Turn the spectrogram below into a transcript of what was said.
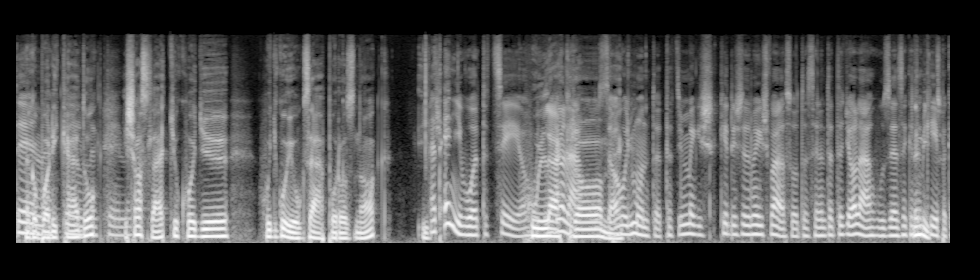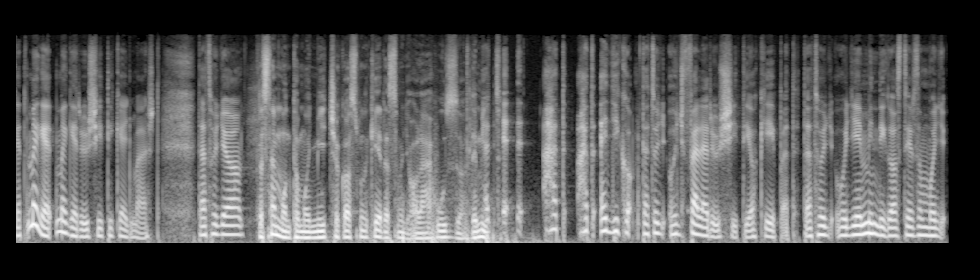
tényleg, meg a barikádok, tényleg, tényleg. és azt látjuk, hogy, hogy golyók záporoznak, így hát ennyi volt a célja, hullákra, hogy meg... ahogy mondtad, tehát hogy meg is, kérdésed meg is válaszolta szerinted, hogy aláhúzza ezeket De a mit? képeket, Mege- megerősítik egymást. Tehát, hogy a... De azt nem mondtam, hogy mit, csak azt mondtam, kérdeztem, hogy aláhúzza, de mit? Hát, e, e, Hát, hát egyik, tehát hogy, hogy felerősíti a képet. Tehát, hogy, hogy én mindig azt érzem, hogy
